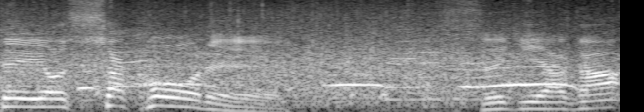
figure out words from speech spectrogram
てよっしゃコール。杉谷が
